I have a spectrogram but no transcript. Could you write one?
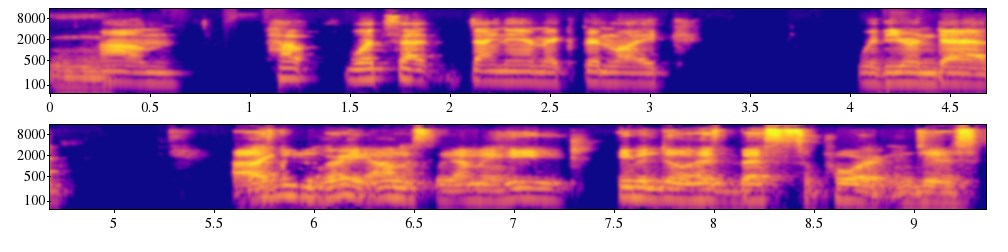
Mm-hmm. Um, how what's that dynamic been like with you and Dad? Like, it's been great, honestly. I mean, he he been doing his best support and just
